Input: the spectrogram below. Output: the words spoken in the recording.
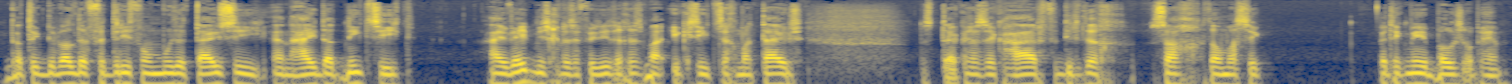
Dat ik wel de verdriet van mijn moeder thuis zie en hij dat niet ziet. Hij weet misschien dat hij verdrietig is, maar ik zie het zeg maar thuis. Dus telkens als ik haar verdrietig zag, dan was ik, werd ik meer boos op hem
